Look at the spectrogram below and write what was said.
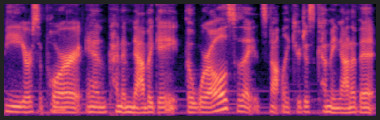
be your support and kind of navigate the world so that it's not like you're just coming out of it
